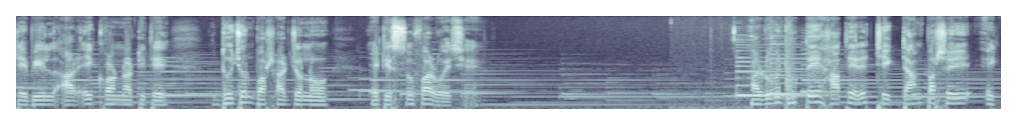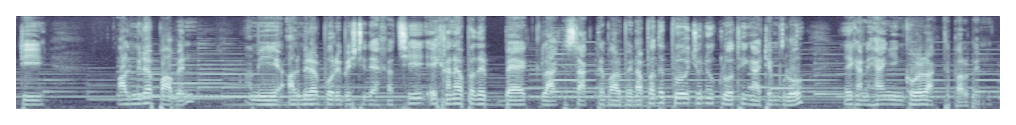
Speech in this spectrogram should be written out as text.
টেবিল, আর এই কর্নারটিতে দুজন বসার জন্য একটি সোফা রয়েছে। আর রুমে ঢুকতে হাতের ঠিক ডান পাশে একটি আলমিরা পাবেন। আমি আলমিরার পরিবেশটি দেখাচ্ছি। এখানে আপনাদের ব্যাগ, লাগেজ রাখতে পারবেন। আপনাদের প্রয়োজনীয় ক্লোথিং আইটেমগুলো এখানে হ্যাঙ্গিং করে রাখতে পারবেন।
